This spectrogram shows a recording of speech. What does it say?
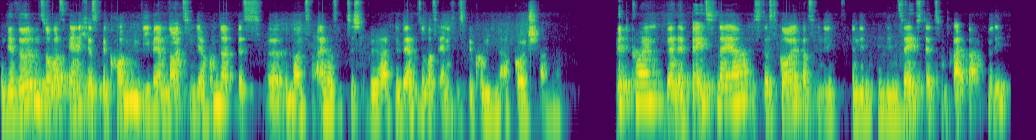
Und wir würden sowas Ähnliches bekommen, wie wir im 19. Jahrhundert bis äh, 1971 gehört, wir werden sowas Ähnliches bekommen wie eine Art Goldstandard. Bitcoin wäre der Base Layer, ist das Gold, was in den, in den, in den Safes der Zentralbanken liegt.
